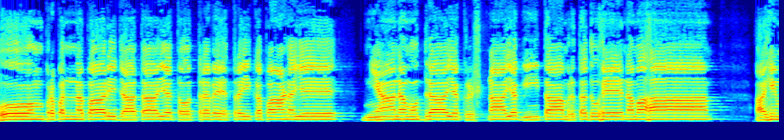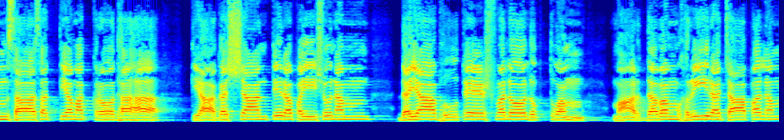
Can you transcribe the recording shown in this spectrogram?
ॐ प्रपन्नपारिजाताय तोत्रवेत्रैकपाणये ज्ञानमुद्राय कृष्णाय गीतामृतदुहे नमः अहिंसा सत्यमक्रोधः त्यागशान्तिरपैशुनम् दयाभूतेष्वलो लुप्त्वम् मार्दवम् ह्रीरचापलम्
